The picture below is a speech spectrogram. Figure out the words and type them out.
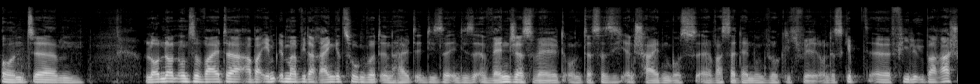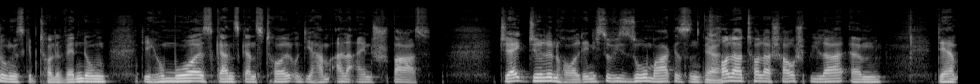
Und ähm, London und so weiter, aber eben immer wieder reingezogen wird in halt in diese in diese Avengers-Welt und dass er sich entscheiden muss, äh, was er denn nun wirklich will. Und es gibt äh, viele Überraschungen, es gibt tolle Wendungen, der Humor ist ganz ganz toll und die haben alle einen Spaß. Jake Gyllenhaal, den ich sowieso mag, ist ein Ja. toller toller Schauspieler. Ähm, der,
